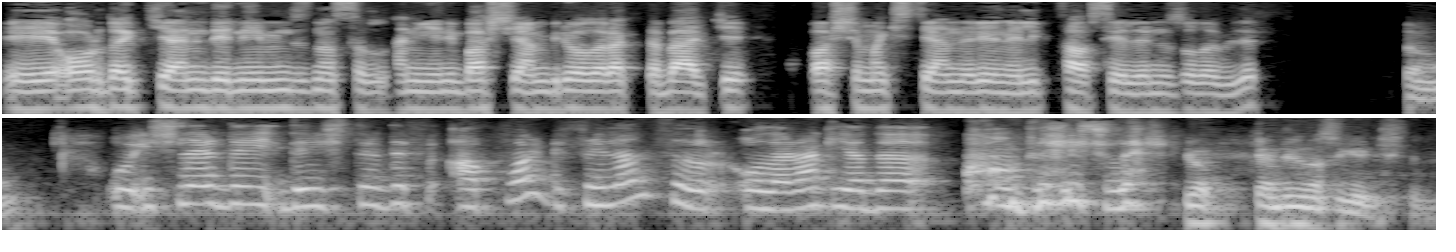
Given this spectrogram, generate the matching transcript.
E, oradaki yani deneyiminiz nasıl? Hani yeni başlayan biri olarak da belki başlamak isteyenlere yönelik tavsiyeleriniz olabilir. Tamam. O işler de değiştirdi Upwork freelancer olarak ya da komple işler? Yok, kendini nasıl geliştirdi?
